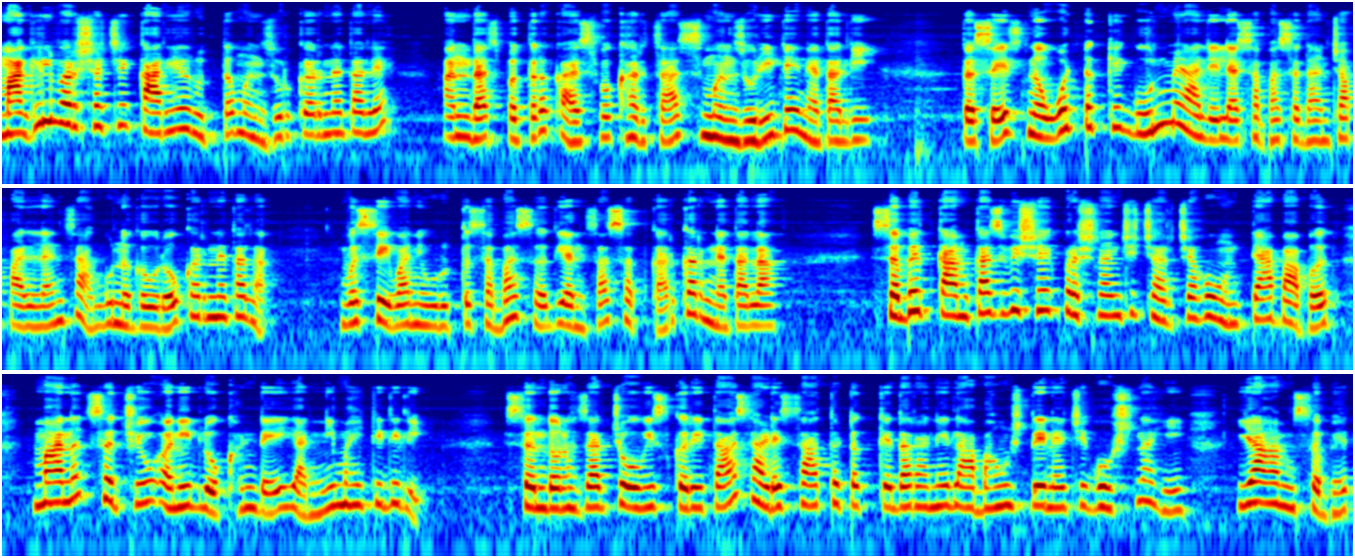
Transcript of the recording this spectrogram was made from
मागील वर्षाचे कार्यवृत्त मंजूर करण्यात आले. अंदाजपत्रकास व खर्चास मंजुरी देण्यात आली. तसेच नव्वद टक्के गुण मिळालेल्या सभासदांच्या पाल्यांचा गुणगौरव करण्यात आला व सेवानिवृत्त सभासद यांचा सत्कार करण्यात आला. सभेत कामकाजविषयक प्रश्नांची चर्चा होऊन त्याबाबत मानद सचिव अनिल लोखंडे यांनी माहिती दिली. सन दोन हजार चोवीसकरिता साडेसात टक्के दराने लाभांश देण्याची घोषणाही या आमसभेत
